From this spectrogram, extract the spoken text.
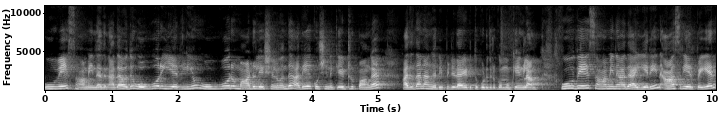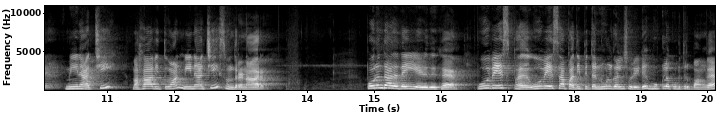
உவே சாமிநாதன் அதாவது ஒவ்வொரு இயர்லேயும் ஒவ்வொரு மாடுலேஷனில் வந்து அதே கொஷினை கேட்டிருப்பாங்க. அதுதான் நாங்கள் ரிப்பீட்டடாக எடுத்து கொடுத்துருக்கோம். ஓகேங்களா? உவே சாமிநாத ஐயரின் ஆசிரியர் பெயர் மீனாட்சி மகாவித்வான் மீனாட்சி சுந்தரனார். பொருந்தாததை எழுதுக. ஊவேஸ் ப ஊவேஸாக பதிப்பித்த நூல்கள்னு சொல்லிட்டு புக்கில் கொடுத்துருப்பாங்க.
